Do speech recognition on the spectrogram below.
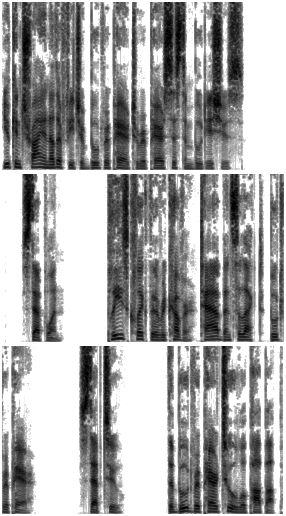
you can try another feature boot repair to repair system boot issues. Step 1. Please click the Recover tab and select Boot Repair. Step 2. The Boot Repair tool will pop up.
